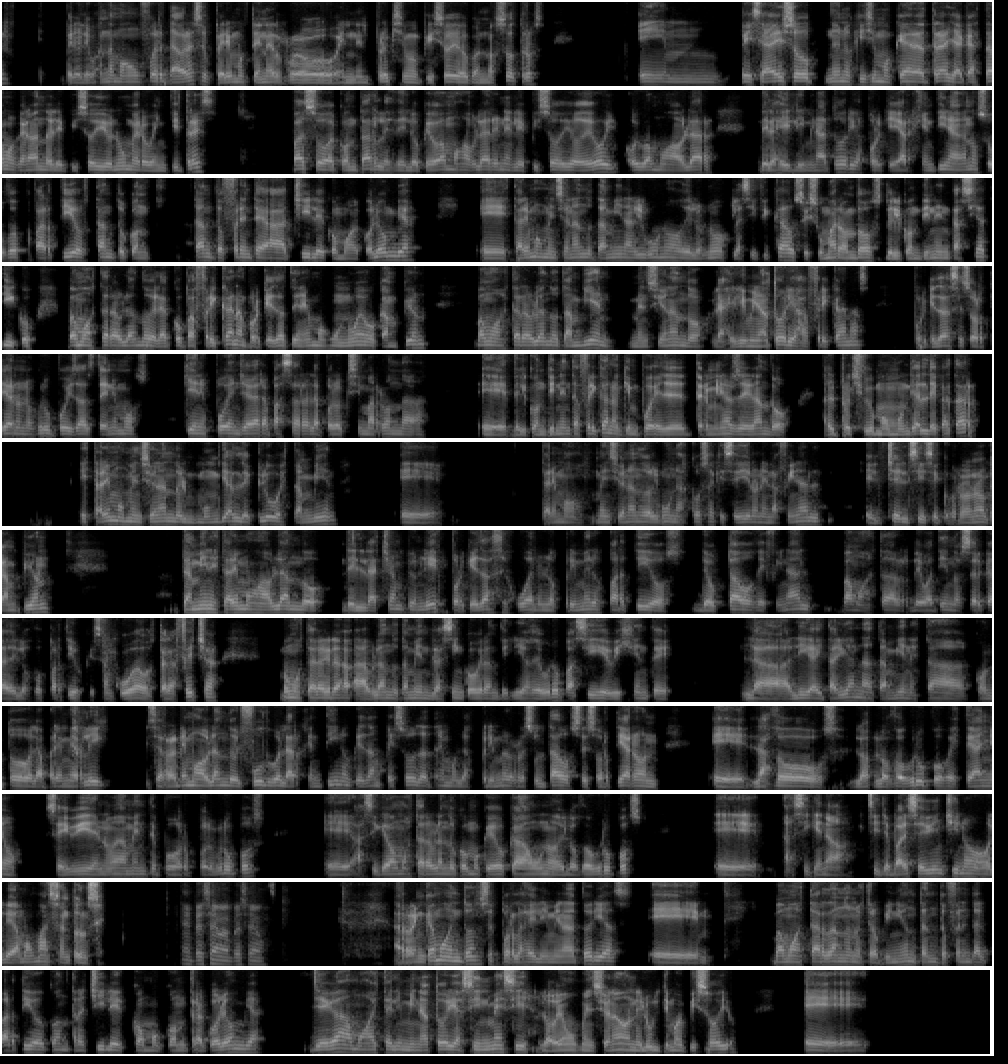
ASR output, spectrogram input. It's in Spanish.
pero le mandamos un fuerte abrazo, esperemos tenerlo en el próximo episodio con nosotros. Em, pese a eso, no nos quisimos quedar atrás y acá estamos grabando el episodio número 23. Paso a contarles de lo que vamos a hablar en el episodio de hoy. Hoy vamos a hablar de las eliminatorias porque Argentina ganó sus dos partidos, tanto, con, tanto frente a Chile como a Colombia. Eh, estaremos mencionando también algunos de los nuevos clasificados, se sumaron dos del continente asiático, vamos a estar hablando de la Copa Africana porque ya tenemos un nuevo campeón, vamos a estar hablando también, mencionando las eliminatorias africanas, porque ya se sortearon los grupos y ya tenemos quienes pueden llegar a pasar a la próxima ronda eh, del continente africano, quien puede terminar llegando al próximo Mundial de Qatar. Estaremos mencionando el Mundial de Clubes también. Eh, Estaremos mencionando algunas cosas que se dieron en la final. El Chelsea se coronó campeón. También estaremos hablando de la Champions League porque ya se jugaron los primeros partidos de octavos de final. Vamos a estar debatiendo acerca de los dos partidos que se han jugado hasta la fecha. Vamos a estar hablando también de las cinco grandes ligas de Europa. Sigue vigente la liga italiana, también está con todo la Premier League cerraremos hablando del fútbol argentino que ya empezó, ya tenemos los primeros resultados, se sortearon eh, las dos, los dos grupos, este año se divide nuevamente por, por grupos, eh, así que vamos a estar hablando cómo quedó cada uno de los dos grupos. Eh, así que nada, si te parece bien, Chino, le damos más entonces. Empecemos, empecemos. Arrancamos entonces por las eliminatorias. Vamos a estar dando nuestra opinión tanto frente al partido contra Chile como contra Colombia. Llegamos a esta eliminatoria sin Messi, lo habíamos mencionado en el último episodio. Eh,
